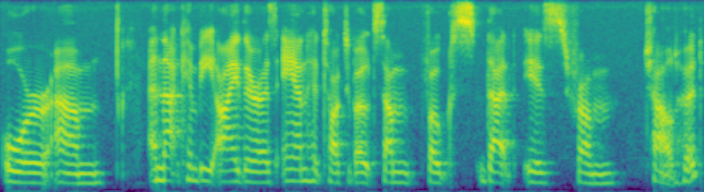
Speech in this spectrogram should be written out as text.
or, um, and that can be either, as Anne had talked about, some folks that is from childhood.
